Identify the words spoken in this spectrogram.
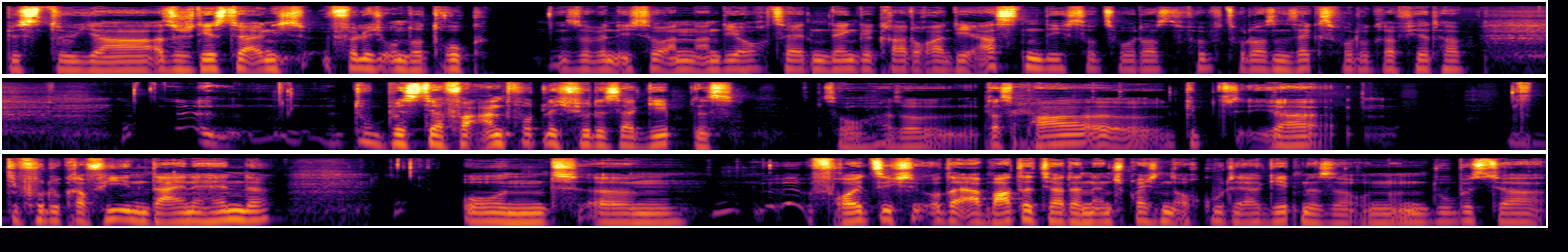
bist du ja, also stehst du ja eigentlich völlig unter Druck. Also wenn ich so an, an die Hochzeiten denke, gerade auch an die ersten, die ich so 2005, 2006 fotografiert habe, äh, du bist ja verantwortlich für das Ergebnis. So, also das Paar äh, gibt ja die Fotografie in deine Hände und ähm, freut sich oder erwartet ja dann entsprechend auch gute Ergebnisse. Und, und, du bist ja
